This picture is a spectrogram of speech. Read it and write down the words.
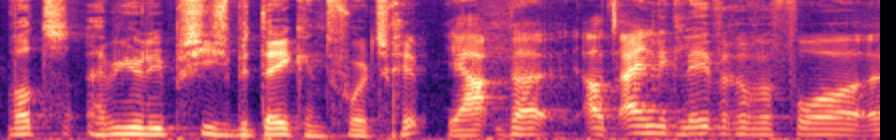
Wat hebben jullie precies betekend voor het schip? Ja, we, uiteindelijk leveren we voor,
